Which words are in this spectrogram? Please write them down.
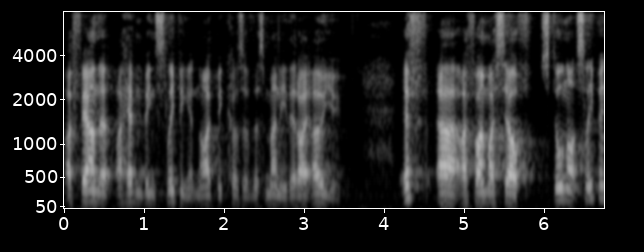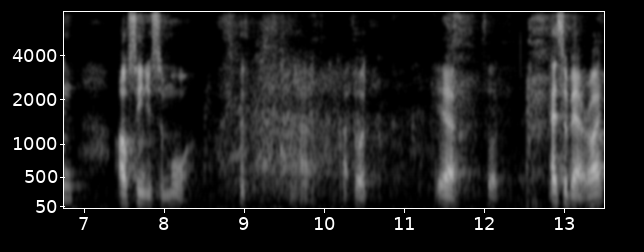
I found that I haven't been sleeping at night because of this money that I owe you. If uh, I find myself still not sleeping, I'll send you some more. uh, I thought, yeah, thought, that's about right.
